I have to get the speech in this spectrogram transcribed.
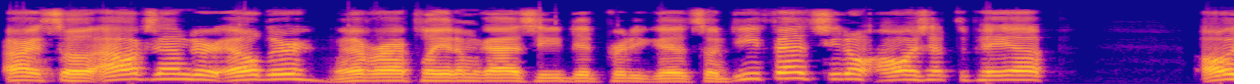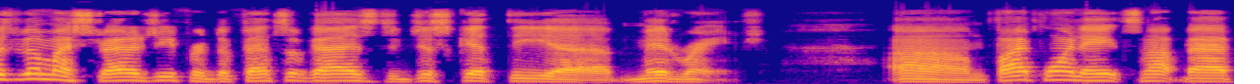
All right, so Alexander Edler, whenever I played him, guys, he did pretty good. So defense, you don't always have to pay up. Always been my strategy for defensive guys to just get the uh, mid range. Um, 5.8 is not bad.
